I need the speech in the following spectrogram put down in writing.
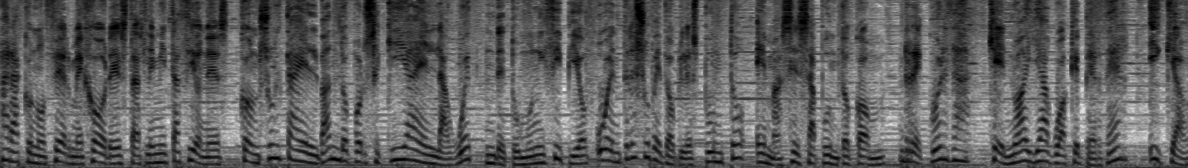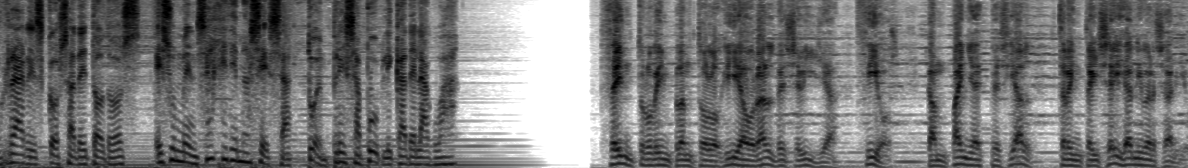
Para conocer mejor estas limitaciones, consulta el bando por sequía en la web de tu municipio o en www.emasesa.com. Recuerda que no hay agua que perder y que ahorrar es cosa de todos. Es un mensaje de Masesa, tu empresa pública del agua. Centro de Implantología Oral de Sevilla, CIOS, campaña especial 36 aniversario.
